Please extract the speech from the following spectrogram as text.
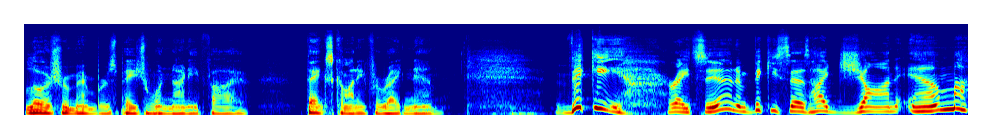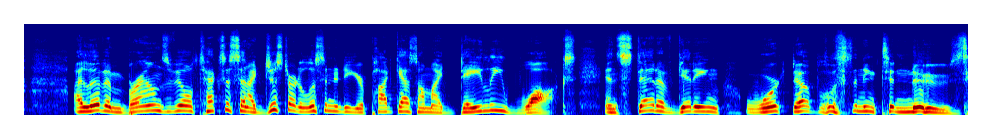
Lois remembers page 195. Thanks, Connie, for writing in. Vicky writes in, and Vicky says, Hi, John M. I live in Brownsville, Texas, and I just started listening to your podcast on my daily walks instead of getting worked up listening to news.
